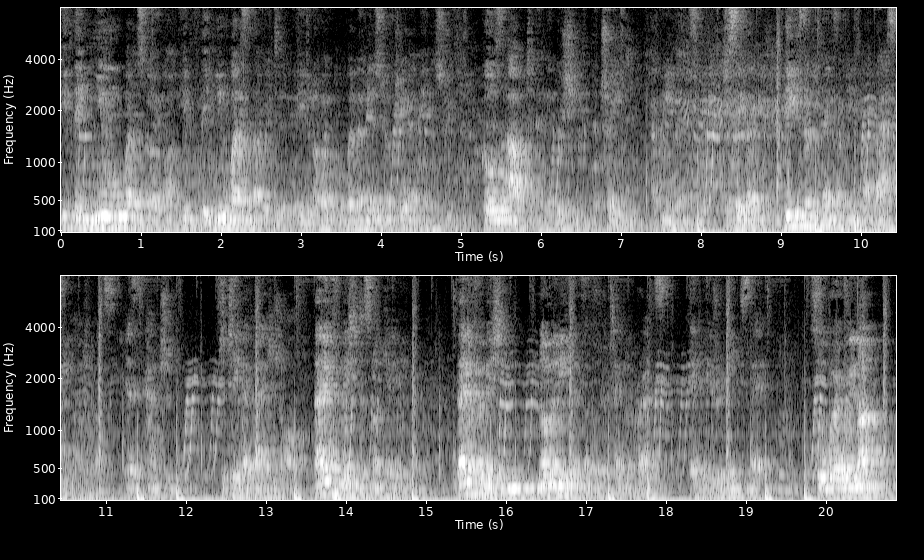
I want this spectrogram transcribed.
if they knew what is going on, if they knew what is that we do, you know, when, when the Ministry of Trade and Industry goes out and negotiates the trade agreements to say that these are the things that people are asking out of us as a country to take advantage of. That information does not get anywhere. That information normally ends up with the technocrats and it remains there. So we're, we're not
